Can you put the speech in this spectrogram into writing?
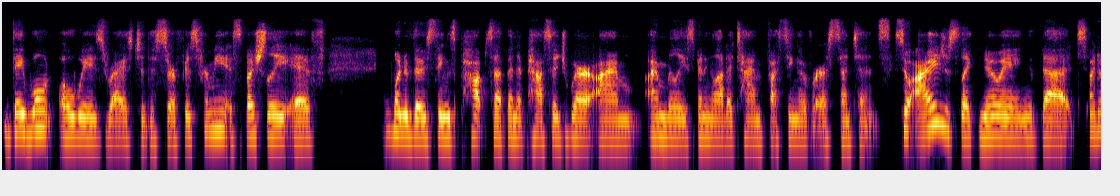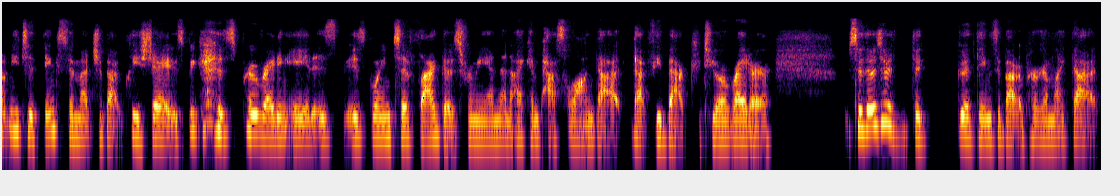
they won't always rise to the surface for me especially if one of those things pops up in a passage where I'm I'm really spending a lot of time fussing over a sentence. So I just like knowing that I don't need to think so much about cliches because pro writing aid is is going to flag those for me and then I can pass along that that feedback to a writer. So those are the good things about a program like that.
